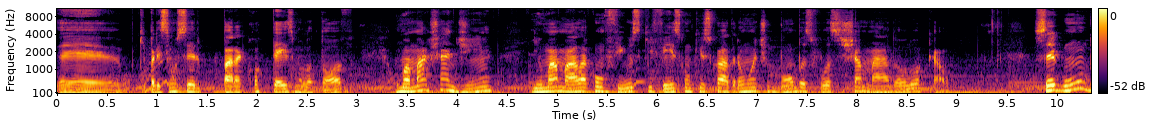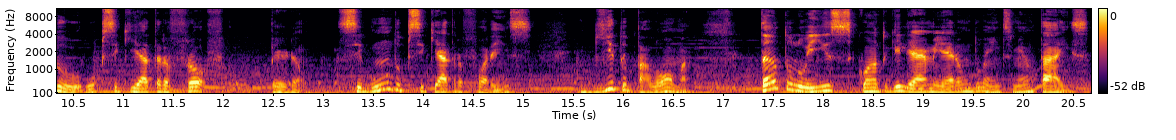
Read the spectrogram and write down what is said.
é, que pareciam ser para coquetéis molotov, uma machadinha e uma mala com fios que fez com que o esquadrão antibombas fosse chamado ao local. Segundo o psiquiatra Fro... perdão, Segundo o psiquiatra forense Guido Paloma, tanto Luiz quanto Guilherme eram doentes mentais.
